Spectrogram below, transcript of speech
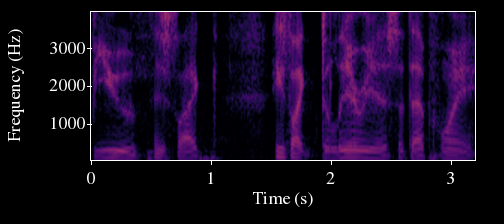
fu. It's like he's like delirious at that point.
